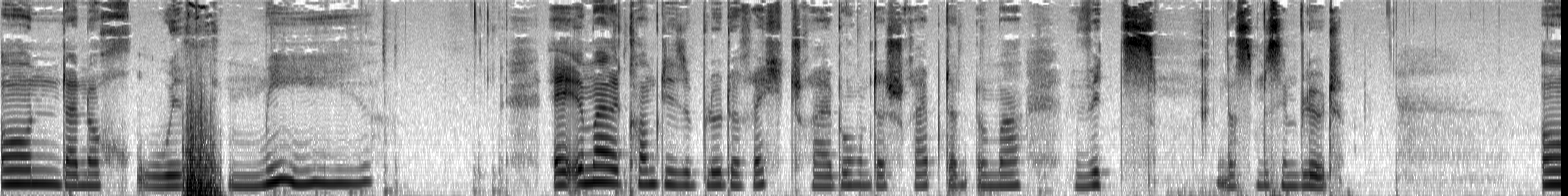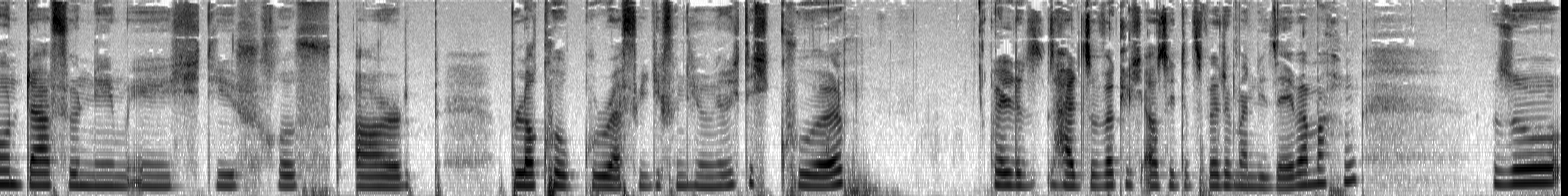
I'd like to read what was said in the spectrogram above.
Und dann noch with me. Ey, immer kommt diese blöde Rechtschreibung und das schreibt dann immer Witz. Das ist ein bisschen blöd. Und dafür nehme ich die Schriftart Blockography. Die finde ich irgendwie richtig cool. Weil das halt so wirklich aussieht, als würde man die selber machen. So,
